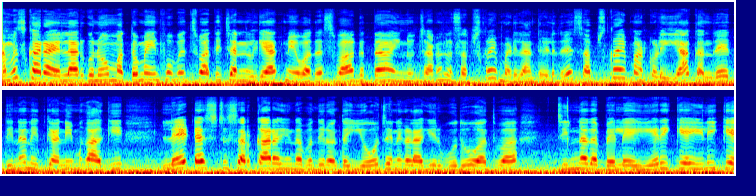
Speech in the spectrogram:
ನಮಸ್ಕಾರ ಎಲ್ಲರಿಗೂ ಮತ್ತೊಮ್ಮೆ ಇನ್ಫೋಬಿಟ್ ಸ್ವಾತಿ ಚಾನಲ್ಗೆ ಆತ್ಮೀಯವಾದ ಸ್ವಾಗತ. ಇನ್ನು ಚಾನಲ್ ಸಬ್ಸ್ಕ್ರೈಬ್ ಮಾಡಿಲ್ಲ ಅಂತ ಹೇಳಿದ್ರೆ ಸಬ್ಸ್ಕ್ರೈಬ್ ಮಾಡ್ಕೊಳ್ಳಿ. ಯಾಕಂದರೆ ದಿನನಿತ್ಯ ನಿಮಗಾಗಿ ಲೇಟೆಸ್ಟ್ ಸರ್ಕಾರದಿಂದ ಬಂದಿರುವಂಥ ಯೋಜನೆಗಳಾಗಿರ್ಬೋದು ಅಥವಾ ಚಿನ್ನದ ಬೆಲೆ, ಏರಿಕೆ, ಇಳಿಕೆ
